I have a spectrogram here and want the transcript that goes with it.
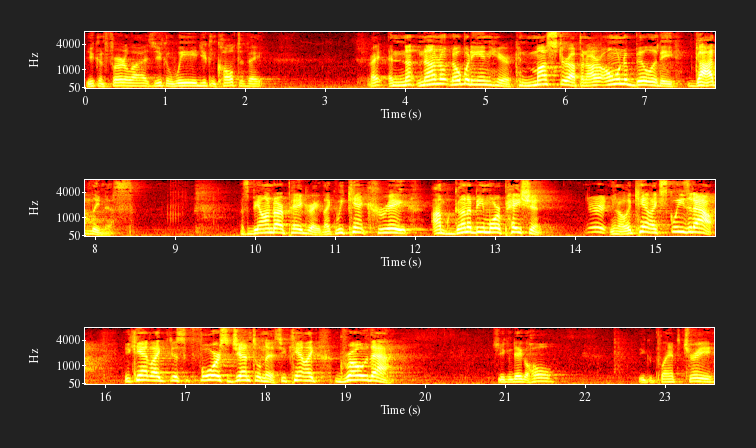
You can fertilize. You can weed. You can cultivate. Right? And none, nobody in here can muster up in our own ability godliness. That's beyond our pay grade. Like we can't create, I'm gonna be more patient. You know, it can't like squeeze it out. You can't like just force gentleness. You can't like grow that. So you can dig a hole. You can plant a tree.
